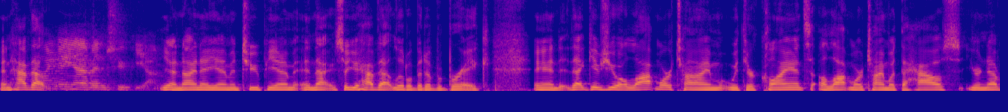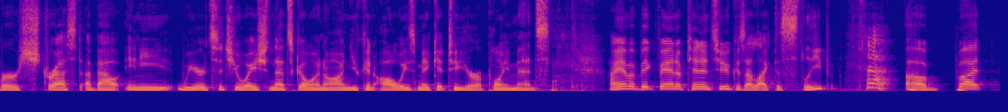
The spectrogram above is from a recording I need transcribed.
and have that 9 a.m. and 2 p.m. yeah 9 a.m. and 2 p.m. and that so you have that little bit of a break and that gives you a lot more time with your clients a lot more time with the house you're never stressed about any weird situation that's going on you can always make it to your appointments I am a big fan of 10 and 2 because I like to sleep. uh, but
